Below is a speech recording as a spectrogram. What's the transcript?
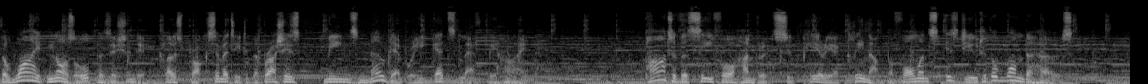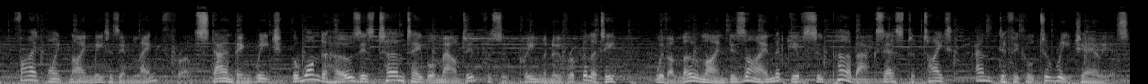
The wide nozzle positioned in close proximity to the brushes means no debris gets left behind. Part of the C400's superior cleanup performance is due to the Wander hose, 5.9 meters in length for outstanding reach, the Wander hose is turntable mounted for supreme maneuverability with a low-line design that gives superb access to tight and difficult to reach areas.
